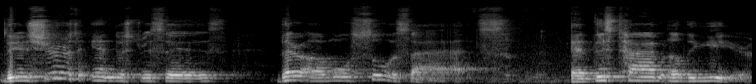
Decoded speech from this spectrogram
The insurance industry says there are more suicides at this time of the year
